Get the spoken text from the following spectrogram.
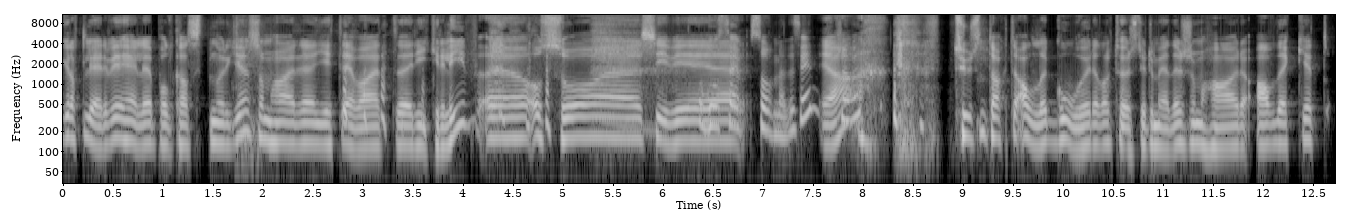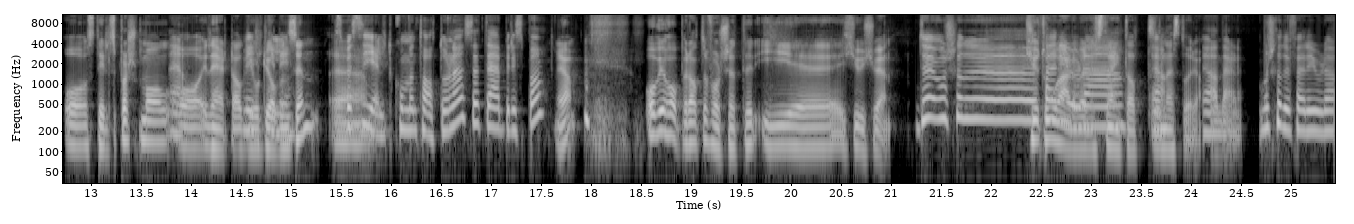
gratulerer vi hele Podkast-Norge, som har eh, gitt Eva et eh, rikere liv. Eh, Og så sier vi Og god sovemedisin. Ja. Tusen takk til alle gode redaktørstyrte medier som har avdekket og stilt spørsmål Ja, og i det hele tatt gjort jobben sin. Spesielt kommentatorene setter jeg pris på. Ja. Og vi håper at det fortsetter i eh, 2021. Du, hvor skal du 22 feire er det veldig jula? strengt tatt ja. neste år, ja. Ja, det er det. Hvor skal du feire jula,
